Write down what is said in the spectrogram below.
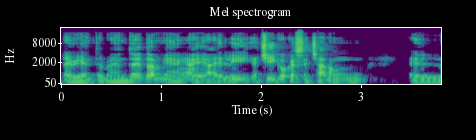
Evidentemente también hay, hay chicos que se echaron el,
